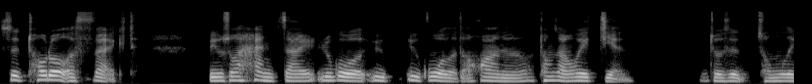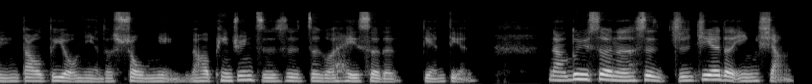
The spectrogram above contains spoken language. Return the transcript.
是 total effect。比如说旱灾，如果遇遇过了的话呢，通常会减，就是从零到六年的寿命，然后平均值是这个黑色的点点。那绿色呢是直接的影响，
